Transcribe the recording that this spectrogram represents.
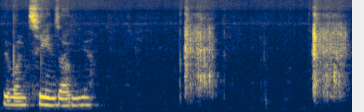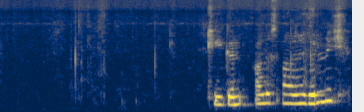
Wir wollen zehn, sagen wir. Okay, gönn alles, alle gönnen nicht.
